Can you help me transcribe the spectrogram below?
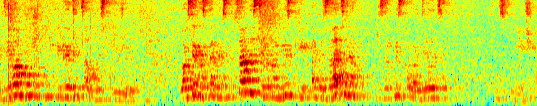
где вам может не пригодиться английский язык. Во всех остальных специальностях английский обязательно, без английского делать в принципе нечего.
